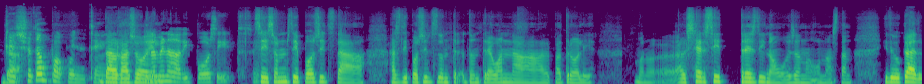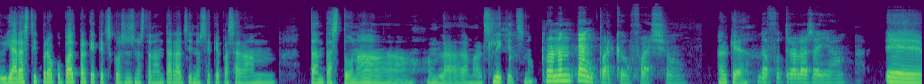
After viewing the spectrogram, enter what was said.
De, que això tampoc ho entenc. Del gasoil. Una mena de dipòsit. Sí, sí són uns dipòsits de, els dipòsits d'on treuen el petroli bueno, el Cersei 319 és on, on estan. I diu, clar, i ara estic preocupat perquè aquests cossos no estan enterrats i no sé què passaran tanta estona eh, amb, la, amb els líquids, no? Però no entenc per què ho fa això. El què? De fotre-les allà. Eh,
